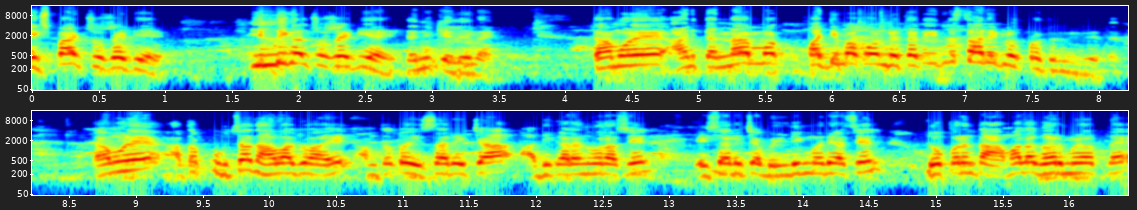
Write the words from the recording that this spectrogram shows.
एक्सपर्ट सोसायटी आहे इलिगल सोसायटी आहे त्यांनी केलेलं आहे. त्यामुळे आणि त्यांना मग पाठिंबा कोण देतात? इथले स्थानिक लोकप्रतिनिधी देतात. त्यामुळे आता पुढचा धावा जो आहे आमचा तो एस आर एच्या अधिकाऱ्यांवर असेल एस आर एच्या बिल्डिंगमध्ये असेल जोपर्यंत आम्हाला घर मिळत नाही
